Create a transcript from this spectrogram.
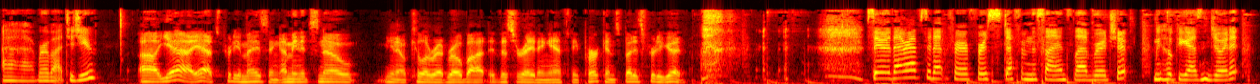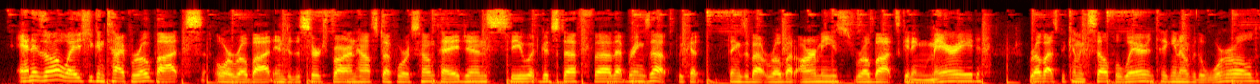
uh, robot. Did you? Uh, yeah, yeah, it's pretty amazing. I mean, it's no, you know, Killer Red Robot eviscerating Anthony Perkins, but it's pretty good. So that wraps it up for our first Stuff from the Science Lab road trip. We hope you guys enjoyed it. And as always, you can type robots or robot into the search bar on How Stuff Works homepage and see what good stuff uh, that brings up. We've got things about robot armies, robots getting married, robots becoming self-aware and taking over the world.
